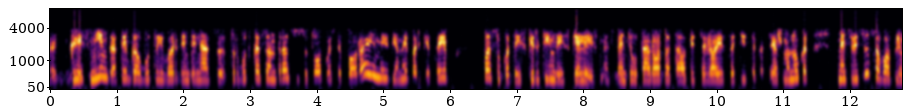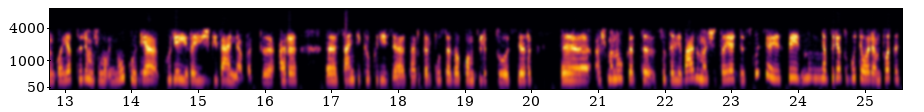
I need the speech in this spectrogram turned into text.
e, grėsminga, taip galbūt įvardinti, nes turbūt kas antra susituokusi pora, jinai vienaip ar kitaip pasuka tai skirtingais keliais, nes bent jau tą rodo ta oficialioji statistika. Tai aš manau, kad mes visi savo aplinkoje turim žmonių, kurie, kurie yra išgyvenę, bet ar e, santykių krizės, ar tarpusavio konfliktus. Ir e, aš manau, kad sudalyvavimas šitoje diskusijoje jisai nu, neturėtų būti orientuotas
